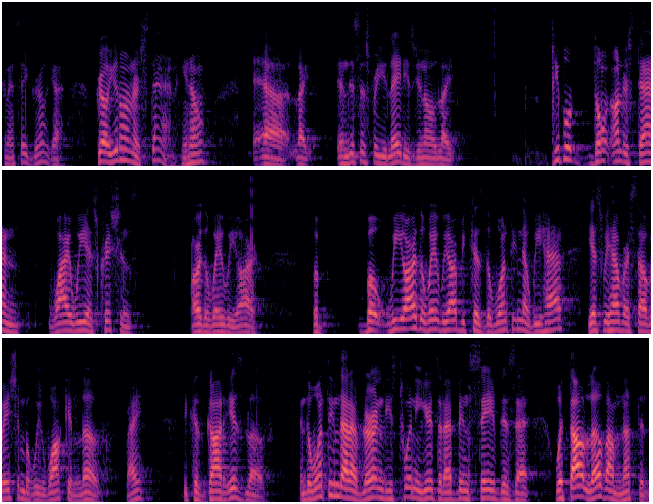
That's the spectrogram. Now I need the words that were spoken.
can I say girl? Yeah. Girl, you don't understand, you know? Uh, like, and this is for you ladies, you know, like, people don't understand why we as Christians are the way we are. But, but we are the way we are because the one thing that we have, yes, we have our salvation, but we walk in love, right? Because God is love. And the one thing that I've learned these 20 years that I've been saved is that without love, I'm nothing.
